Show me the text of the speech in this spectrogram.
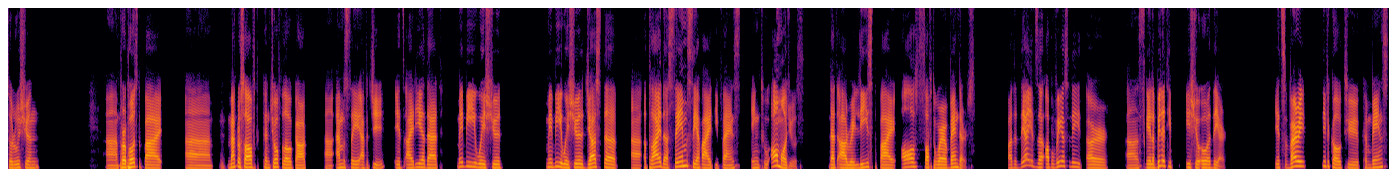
solution uh, proposed by uh, Microsoft Control Flow Guard uh, MCFG is the idea that maybe we should maybe we should just uh, uh, apply the same CFI defense into all modules that are released by all software vendors. But there is obviously a uh, scalability issue over there. It's very difficult to convince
